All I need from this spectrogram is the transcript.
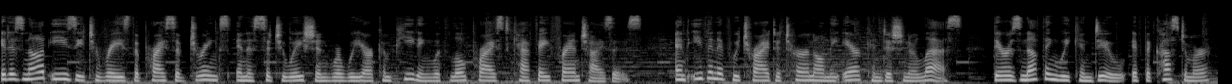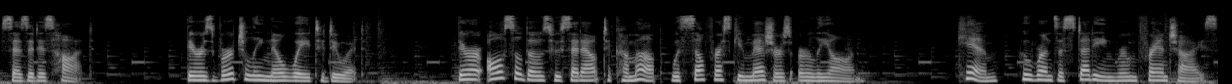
it is not easy to raise the price of drinks in a situation where we are competing with low-priced cafe franchises, and even if we try to turn on the air conditioner less, there is nothing we can do if the customer says it is hot. There is virtually no way to do it. There are also those who set out to come up with self-rescue measures early on. Kim, who runs a studying room franchise,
